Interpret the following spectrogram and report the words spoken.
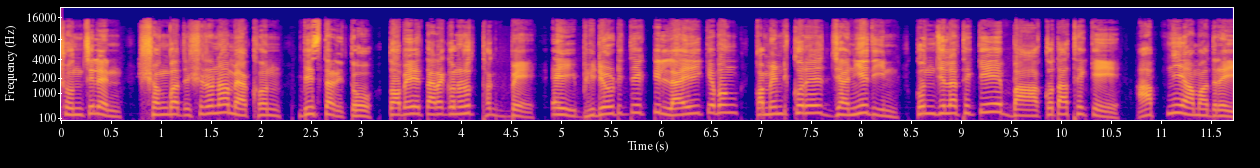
শুনছিলেন সংবাদ শিরোনাম এখন বিস্তারিত। তবে তার আগে অনুরোধ থাকবে, এই ভিডিওটিতে একটি লাইক এবং কমেন্ট করে জানিয়ে দিন কোন জেলা থেকে বা কোথা থেকে আপনি আমাদের এই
